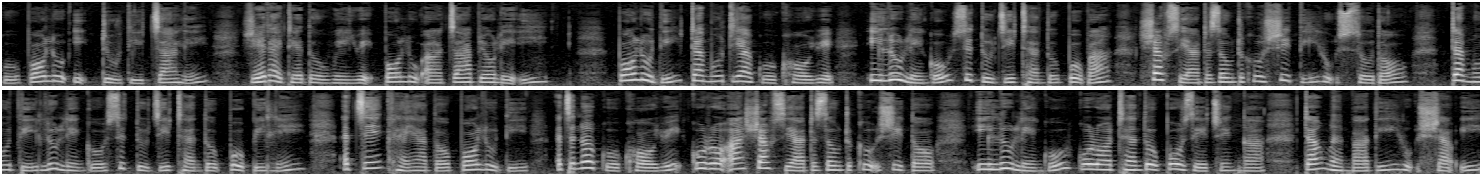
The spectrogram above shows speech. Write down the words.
ကိုပေါလုဤတူသည်ကြားလျင်ရဲတိုက်ထဲသို့ဝင်၍ပေါလုအားကြားပြောလေ၏ပေါလုသည်တပ်မှုတယောက်ကိုခေါ်၍ဤလူလင်ကိုစစ်သူကြီးထံသို့ပို့ပါရှောက်စရာတစုံတစ်ခုရှိသည်ဟုဆိုသော တက်မိုးသည်လူလင်ကိုစစ်သူကြီးထံသို့ပို့ပြီးလျှင်အကျဉ်းခံရသောပေါလုသည်အကျွန်ုပ်ကိုခေါ်၍ကိုရောအားရှောက်စရာတစုံတစ်ခုရှိသောဤလူလင်ကိုကိုရောထံသို့ပို့စေခြင်းငှာတောင်းပန်ပါသည်ဟုလျှောက်၏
